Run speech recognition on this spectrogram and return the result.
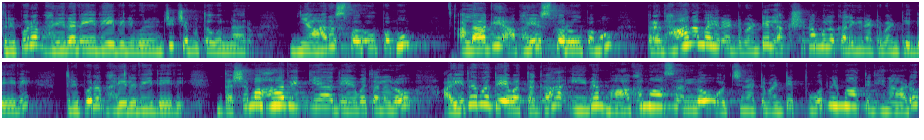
త్రిపుర భైరవీదేవిని గురించి చెబుతూ ఉన్నారు. జ్ఞానస్వరూపము అలాగే అభయస్వరూపము ప్రధానమైనటువంటి లక్షణములు కలిగినటువంటి దేవి త్రిపుర భైరవీ దేవి. దశమహావిద్యా దేవతలలో ఐదవ దేవతగా ఈమె మాఘమాసంలో వచ్చినటువంటి పూర్ణిమా తిథి నాడు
